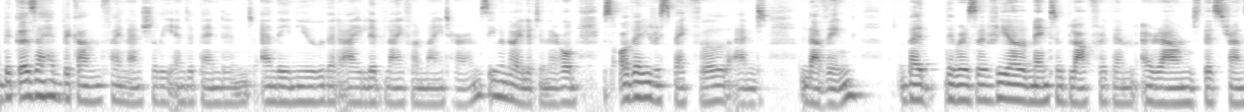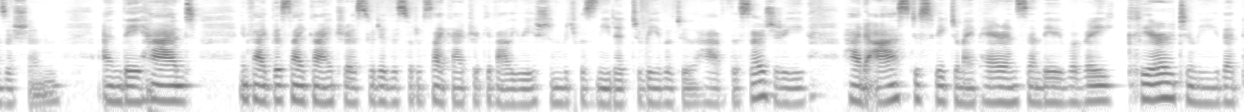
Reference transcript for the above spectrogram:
because I had become financially independent and they knew that I lived life on my terms, even though I lived in their home, it was all very respectful and loving. But there was a real mental block for them around this transition. And they had in fact, the psychiatrist who did this sort of psychiatric evaluation, which was needed to be able to have the surgery, had asked to speak to my parents, and they were very clear to me that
